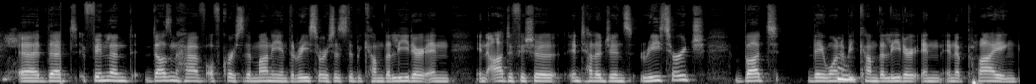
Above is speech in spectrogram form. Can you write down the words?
uh, that Finland doesn't have, of course, the money and the resources to become the leader in in artificial intelligence research, but they want mm. to hmm. become the leader in in applying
